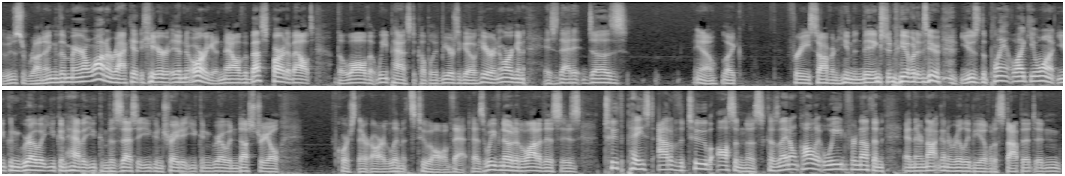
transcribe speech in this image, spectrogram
who's running the marijuana racket here in Oregon. Now, the best part about the law that we passed a couple of years ago here in Oregon is that it does, you know, like free sovereign human beings should be able to do. Use the plant like you want. You can grow it. You can have it. You can possess it. You can trade it. You can grow industrial. Of course there are limits to all of that. As we've noted a lot of this is toothpaste out of the tube awesomeness because they don't call it weed for nothing and they're not going to really be able to stop it. And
